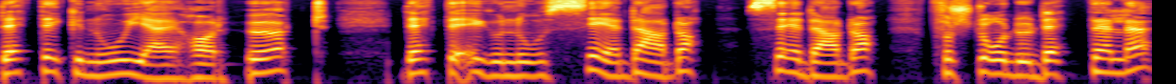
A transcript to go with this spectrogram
dette er ikke noe jeg har hørt, dette er jo noe Se der, da. Se der, da. Forstår du dette, eller?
